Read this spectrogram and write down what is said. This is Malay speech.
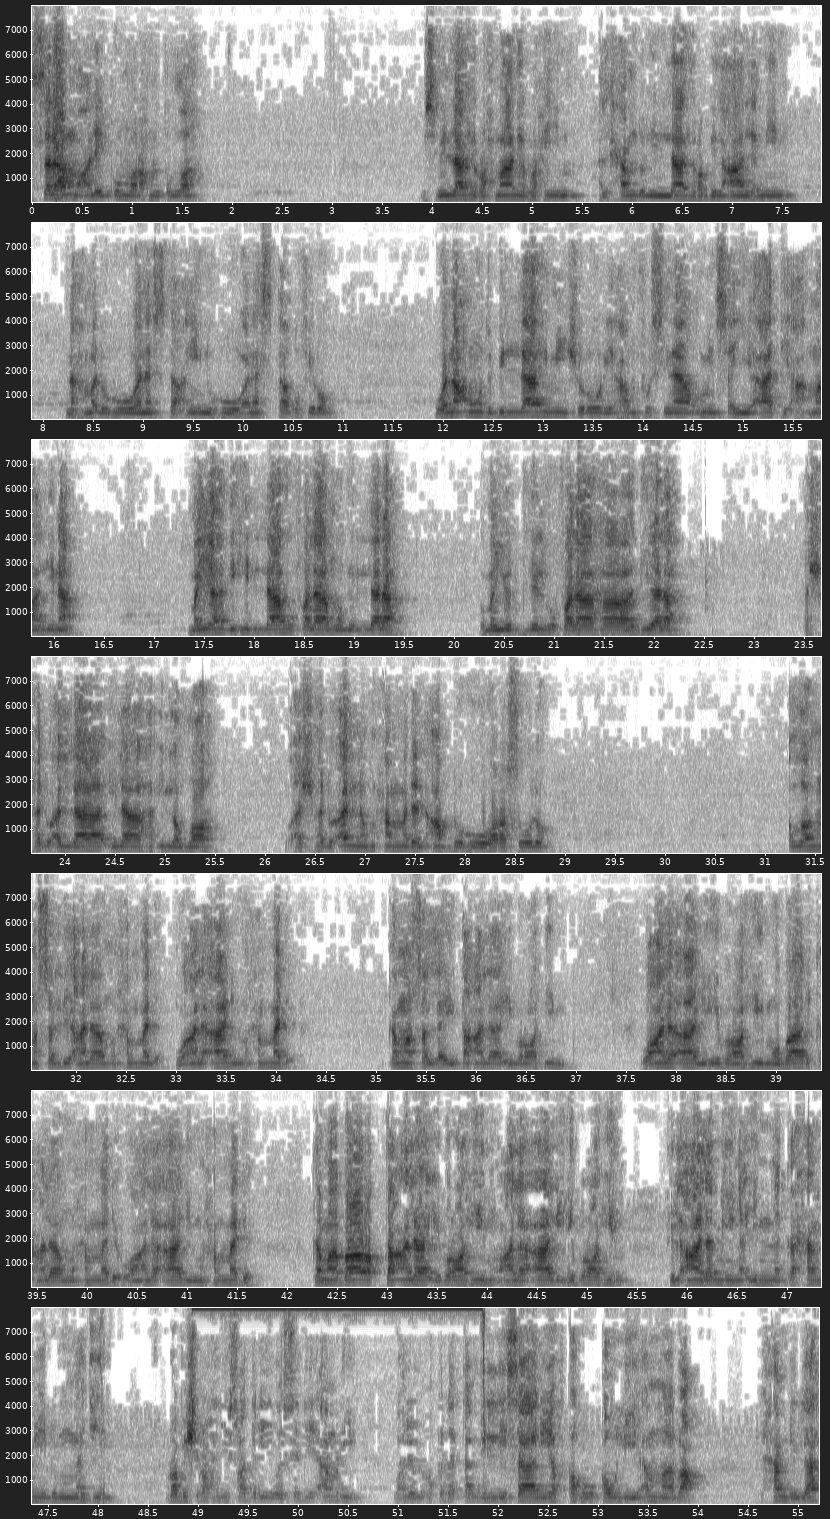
Assalamualaikum warahmatullahi Bismillahirrahmanirrahim Alhamdulillahi rabbil alamin Nahmaduhu wa nasta'inuhu wa nastaghfiruh Wa na'udhu billahi min syururi anfusina wa min sayyiati a'malina Man yahdihillahu falamudillalah Wa man yudlilhu falahadiyalah Ashhadu an la ilaha illallah Wa ashhadu anna muhammadan abduhu wa rasuluh اللهم صل على محمد وعلى آل محمد كما صليت على إبراهيم وعلى آل إبراهيم وبارك على محمد وعلى آل محمد كما باركت على إبراهيم وعلى آل إبراهيم في العالمين إنك حميد مجيد رب اشرح لي صدري ويسر لي أمري واحلل عقدة من لساني يفقه قولي أما بعد الحمد لله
